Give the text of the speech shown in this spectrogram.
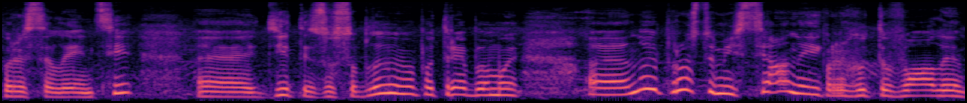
переселенці, е, діти з особливими потребами. Е, Ну і просто містяни приготували е,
